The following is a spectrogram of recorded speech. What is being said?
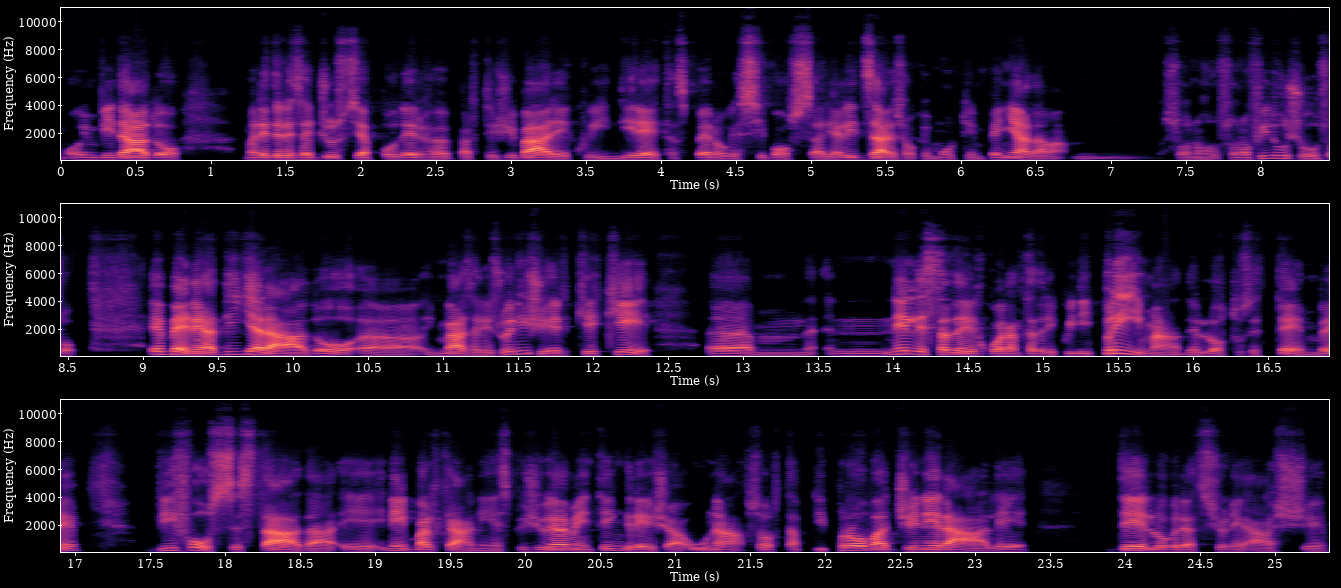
ho invitato Maria Teresa Giusti a poter partecipare qui in diretta, spero che si possa realizzare, so che è molto impegnata, ma mh, sono, sono, fiducioso. Ebbene, ha dichiarato, eh, in base alle sue ricerche, che ehm, nell'estate del 43, quindi prima dell'8 settembre, vi fosse stata eh, nei Balcani e specificamente in Grecia una sorta di prova generale dell'operazione Asce,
